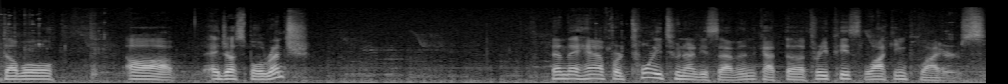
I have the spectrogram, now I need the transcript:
double uh, adjustable wrench. Then they have for 22.97 got the three-piece locking pliers.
